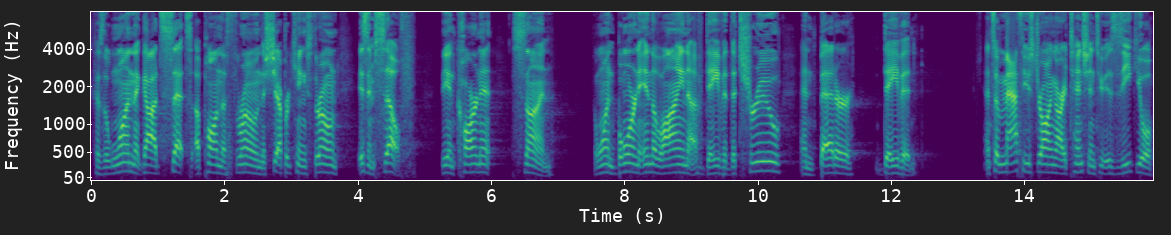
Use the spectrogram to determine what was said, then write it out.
Because the one that God sets upon the throne, the shepherd king's throne, is Himself, the incarnate Son, the one born in the line of David, the true and better David. And so Matthew's drawing our attention to Ezekiel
